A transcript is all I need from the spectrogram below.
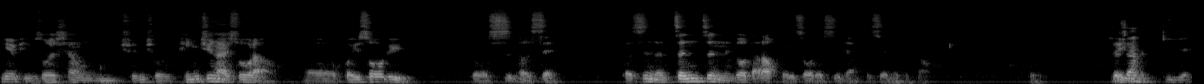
因为比如说像全球平均来说啦，呃，回收率有十 percent，可是呢，真正能够达到回收的是两 percent 都不到。对，所以这样很低耶、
